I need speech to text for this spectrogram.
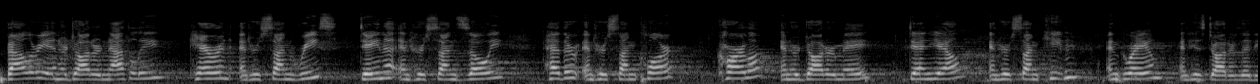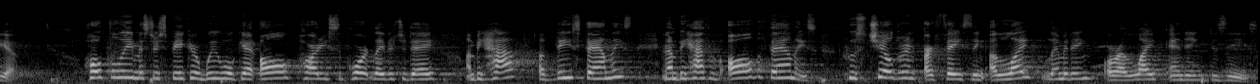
Valerie and her daughter Natalie, Karen and her son Reese, Dana and her son Zoe, Heather and her son Clark, Carla and her daughter May, Danielle and her son Keaton, and Graham and his daughter Lydia. Hopefully, Mr. Speaker, we will get all party support later today on behalf of these families and on behalf of all the families whose children are facing a life-limiting or a life-ending disease.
